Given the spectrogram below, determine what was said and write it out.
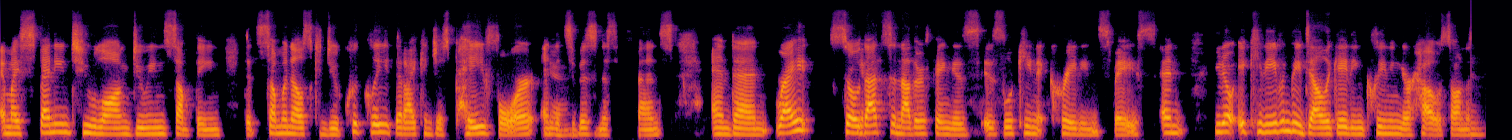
am I spending too long doing something that someone else can do quickly that I can just pay for and Yeah. it's a business expense? And then, right? So Yeah. that's another thing is is looking at creating space. And you know, it could even be delegating cleaning your house on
